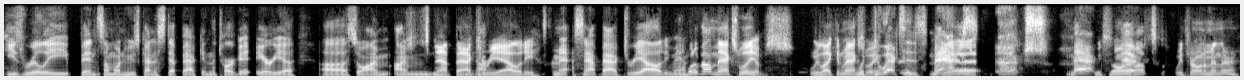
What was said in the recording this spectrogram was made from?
he's really been someone who's kind of stepped back in the target area. Uh, so I'm I'm Snap back to reality. snap back to reality, man. What about Maxx Williams? We liking Max With Williams? two X's, Max, Yeah. X. Max. We throwing him up? We throwing him in there?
